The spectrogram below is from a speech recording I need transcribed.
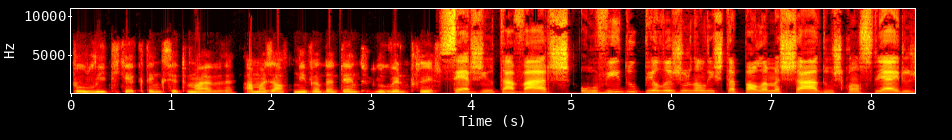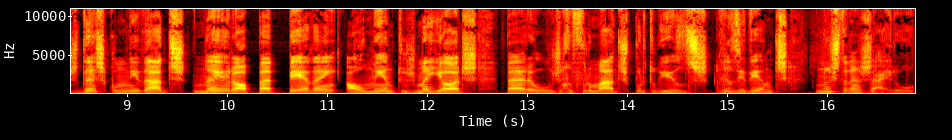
política que tem que ser tomada ao mais alto nível dentro do governo português. Sérgio Tavares, ouvido pela jornalista Paula Machado, os conselheiros das comunidades na Europa pedem aumentos maiores para os reformados portugueses residentes no estrangeiro,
